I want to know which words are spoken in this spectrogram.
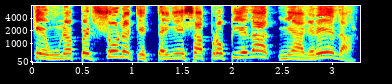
que una persona que está en esa propiedad me agreda.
